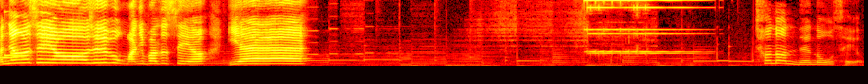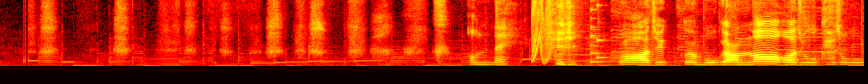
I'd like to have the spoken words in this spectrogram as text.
안녕하세요. 새해 복 많이 받으세요. 예. 천 원 내놓으세요. 없네. 와, 아직 그 목이 안 나와가지고 계속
